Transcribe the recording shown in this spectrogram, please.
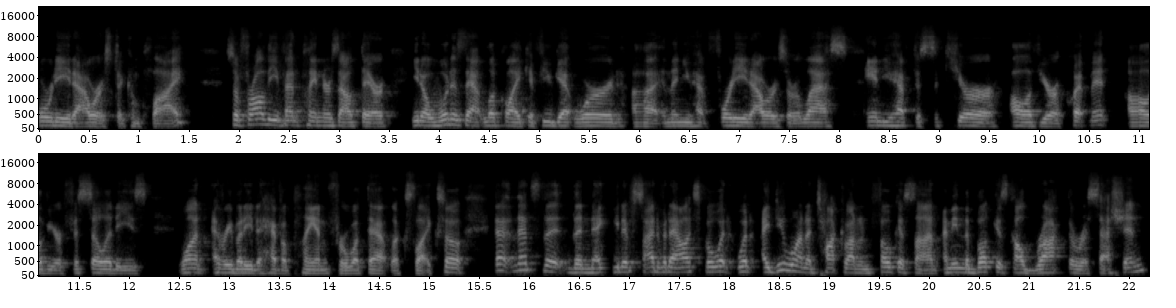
48 hours to comply. So for all the event planners out there you know what does that look like if you get word uh, and then you have 48 hours or less and you have to secure all of your equipment all of your facilities want everybody to have a plan for what that looks like. So that, that's the the negative side of it, Alex. But what what I do want to talk about and focus on, I mean, the book is called Rock the Recession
